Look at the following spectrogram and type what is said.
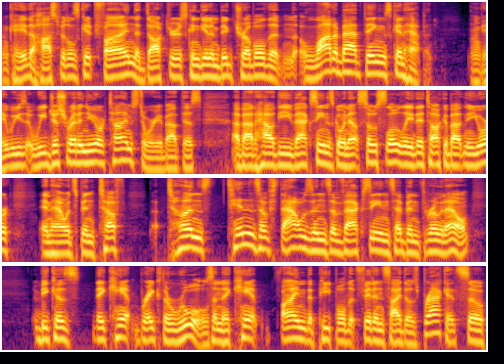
Okay, the hospitals get fined, the doctors can get in big trouble, that a lot of bad things can happen. Okay, we, we just read a New York Times story about this, about how the vaccine is going out so slowly. They talk about New York and how it's been tough. Tons, tens of thousands of vaccines have been thrown out because they can't break the rules and they can't find the people that fit inside those brackets. So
